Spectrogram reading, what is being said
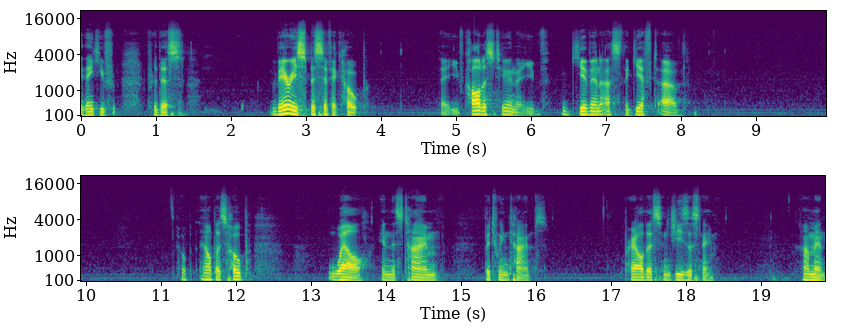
We thank you for, for this very specific hope that you've called us to and that you've given us the gift of. Hope, help us hope well in this time between times. Pray all this in Jesus' name. Amen.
